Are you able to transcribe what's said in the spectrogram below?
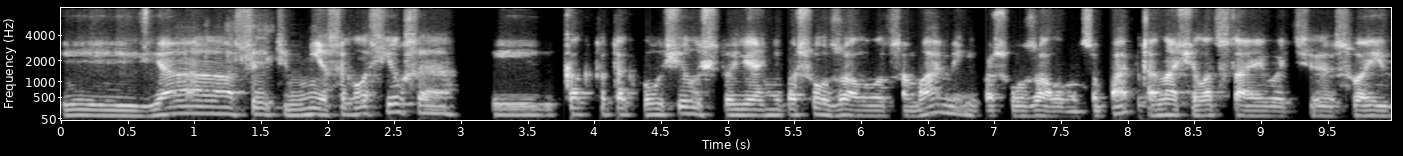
И я с этим не согласился. И как-то так получилось, что я не пошел жаловаться маме, не пошел жаловаться папе, а начал отстаивать э, свои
